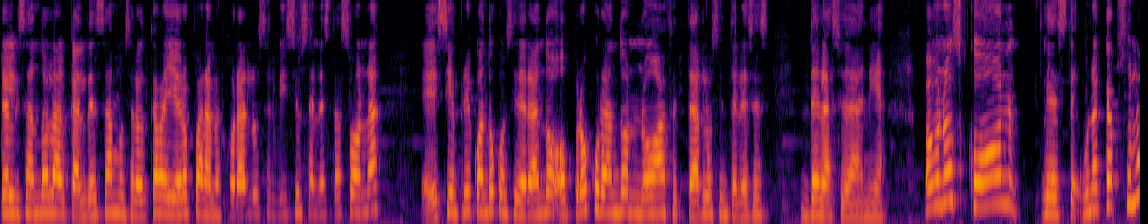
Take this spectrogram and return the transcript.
realizando la alcaldesa Monserrat Caballero para mejorar los servicios en esta zona. Eh, siempre y cuando considerando o procurando no afectar los intereses de la ciudadanía. Vámonos con este, una cápsula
